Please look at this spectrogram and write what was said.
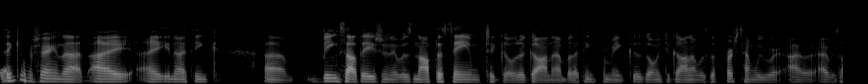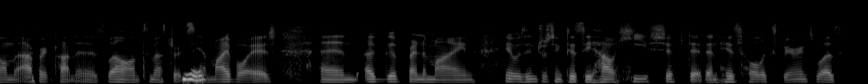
Yeah. Thank you for sharing that. I I, you know, I think, um, being South Asian, it was not the same to go to Ghana, but I think for me, go going to Ghana was the first time we were I I was on the African continent as well on semester at sea on my voyage, and a good friend of mine, it was interesting to see how he shifted, and his whole experience was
